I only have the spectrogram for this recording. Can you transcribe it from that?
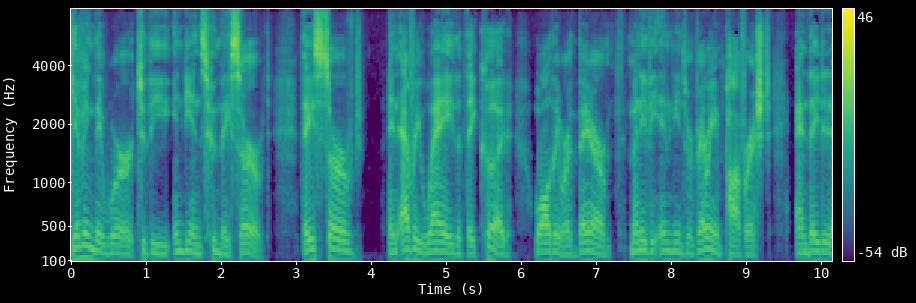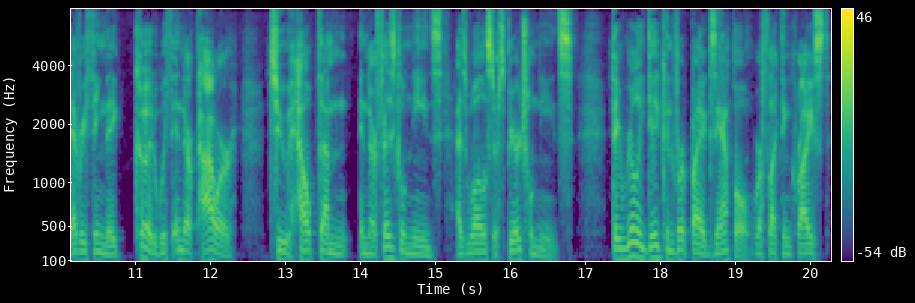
giving they were to the Indians whom they served. They served in every way that they could while they were there. Many of the Indians were very impoverished and they did everything they could within their power to help them in their physical needs as well as their spiritual needs. They really did convert by example, reflecting Christ,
